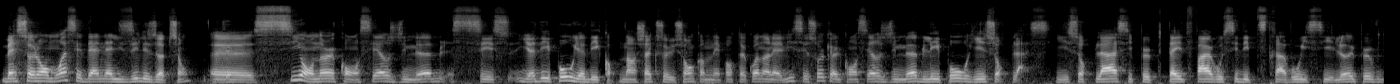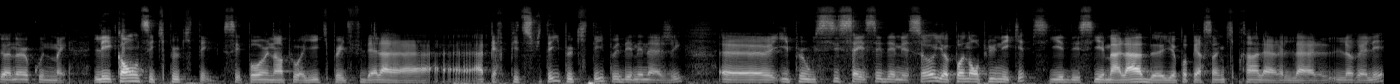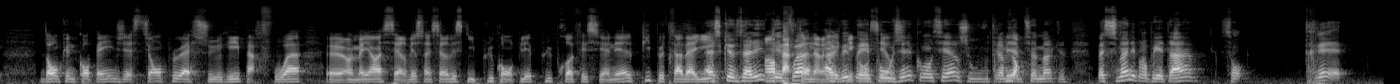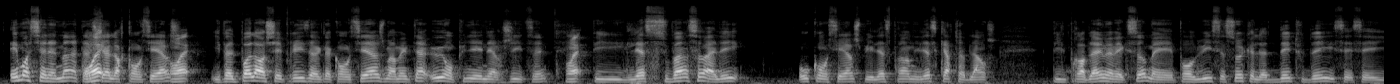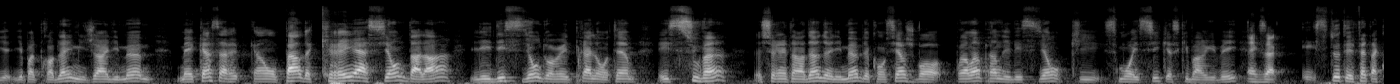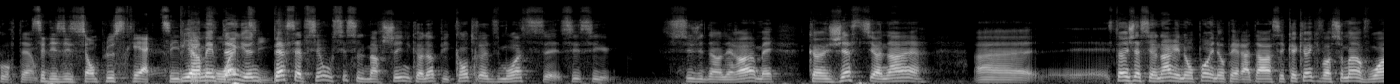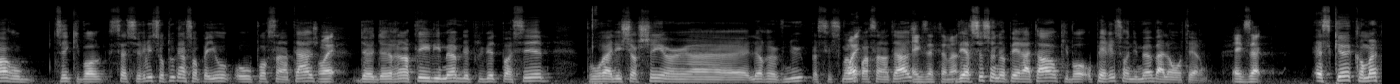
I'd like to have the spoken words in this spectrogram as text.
Bien, selon moi, c'est d'analyser les options. Euh, si on a un concierge d'immeuble, il y a des pots, il y a des comptes dans chaque solution, comme n'importe quoi dans la vie. C'est sûr que le concierge d'immeuble, les pots, il est sur place. Il est sur place, il peut peut-être faire aussi des petits travaux ici et là, il peut vous donner un coup de main. Les comptes, c'est qu'il peut quitter. C'est pas un employé qui peut être fidèle à, perpétuité. Il peut quitter, il peut déménager. Euh, il peut aussi cesser d'aimer ça. Il n'y a pas non plus une équipe. S'il est, est, malade, il n'y a pas personne qui prend le relais. Donc, une compagnie de gestion peut assurer parfois euh, un meilleur service, un service qui est plus complet, plus professionnel, puis peut travailler Est-ce que vous allez des fois arriver à imposer un concierge ou vous travaillez habituellement? Ben, souvent, les propriétaires sont très émotionnellement attachés à leur concierge. Ils ne veulent pas lâcher prise avec le concierge, mais en même temps, eux ont plus d'énergie, tu sais. Puis ils laissent souvent ça aller au concierge, puis ils laissent prendre, ils laissent carte blanche. Puis le problème avec ça, mais pour lui, c'est sûr que le day-to-day, il n'y a pas de problème, il gère l'immeuble. Mais quand, ça, quand on parle de création de valeur, les décisions doivent être prises à long terme. Et souvent, le surintendant d'un immeuble, le concierge, va vraiment prendre des décisions qui, ce mois-ci, qu'est-ce qui va arriver. Exact. Et si tout est fait à court terme. C'est des décisions plus réactives. Puis en même temps, il y a une perception aussi sur le marché, Nicolas, puis contredis-moi si, si j'ai dans l'erreur, mais qu'un gestionnaire euh, c'est un gestionnaire et non pas un opérateur. C'est quelqu'un qui va sûrement voir, qui va s'assurer, surtout quand ils sont payés au, pourcentage, de, remplir l'immeuble le plus vite possible pour aller chercher euh, le revenu, parce que c'est souvent un pourcentage, exactement. versus un opérateur qui va opérer son immeuble à long terme. Exact. Est-ce que comment,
